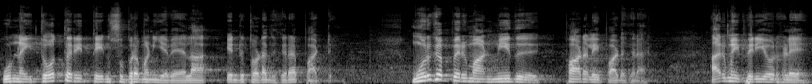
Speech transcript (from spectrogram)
உன்னை தோத்தரித்தேன் சுப்பிரமணிய வேளா என்று தொடங்குகிற பாட்டு. முருகப்பெருமான் மீது பாடலை பாடுகிறார். அருமை பெரியோர்களே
